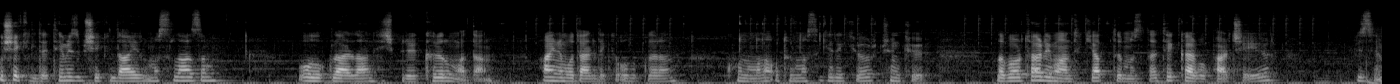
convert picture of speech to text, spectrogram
Bu şekilde temiz bir şekilde ayrılması lazım. Oluklardan hiçbiri kırılmadan aynı modeldeki olukların konumuna oturması gerekiyor. Çünkü laboratuvar remantik yaptığımızda tekrar bu parçayı bizim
